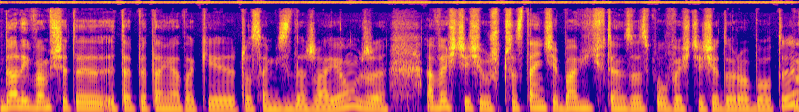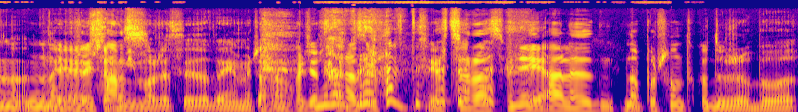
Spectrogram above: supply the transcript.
dalej wam się te, te pytania takie czasami zdarzają, że a weźcie się już, przestańcie bawić w ten zespół, weźcie się do roboty. No, najwyżej sami raz- może sobie zadajemy czasem, chociaż teraz już, już coraz mniej, ale na początku dużo było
